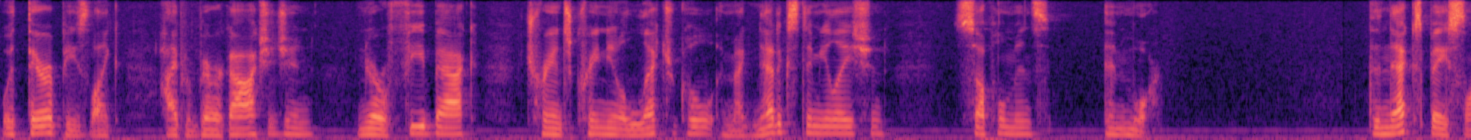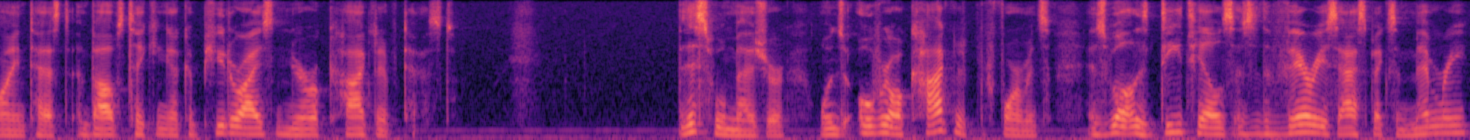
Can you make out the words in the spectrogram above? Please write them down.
with therapies like hyperbaric oxygen, neurofeedback, transcranial electrical and magnetic stimulation, supplements, and more. The next baseline test involves taking a computerized neurocognitive test. This will measure one's overall cognitive performance as well as details as the various aspects of memory,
